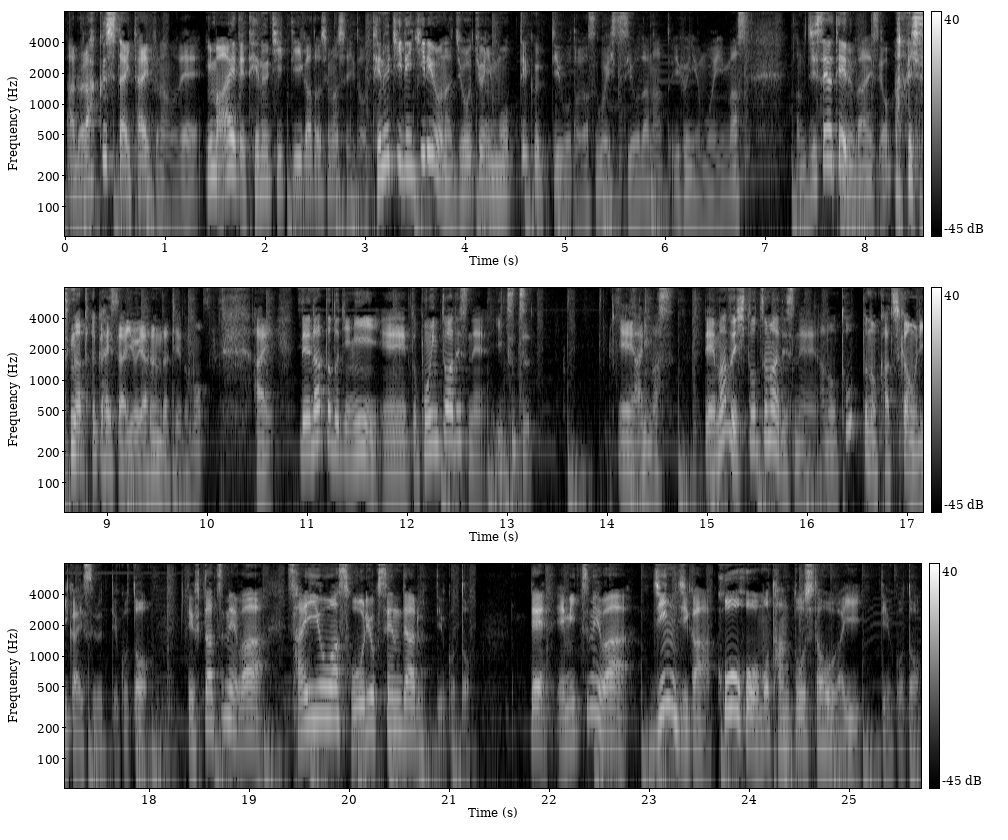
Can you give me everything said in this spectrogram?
あの、楽したいタイプなので、今あえて手抜きって言い方をしましたけど、手抜きできるような状況に持ってくっていうことがすごい必要だなというふうに思います。あの、実際は手抜かないですよ。質が高い採用やるんだけれども。はい。で、なった時に、えっ、ー、と、ポイントはですね、5つ。えー、あります。で、まず一つ目はですね、あの、トップの価値観を理解するっていうこと。で、二つ目は、採用は総力戦であるっていうこと。で、え三つ目は、人事が広報も担当した方がいいっていうこと。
